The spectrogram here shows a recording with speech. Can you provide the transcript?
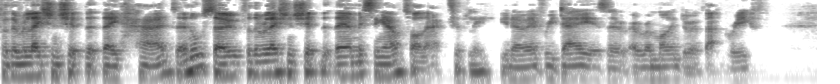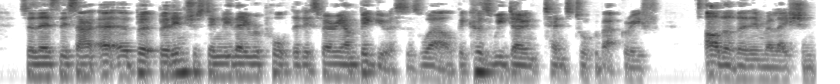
for the relationship that they had, and also for the relationship that they are missing out on actively. You know, every day is a, a reminder of that grief. So there's this, uh, uh, but but interestingly, they report that it's very ambiguous as well because we don't tend to talk about grief other than in relation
